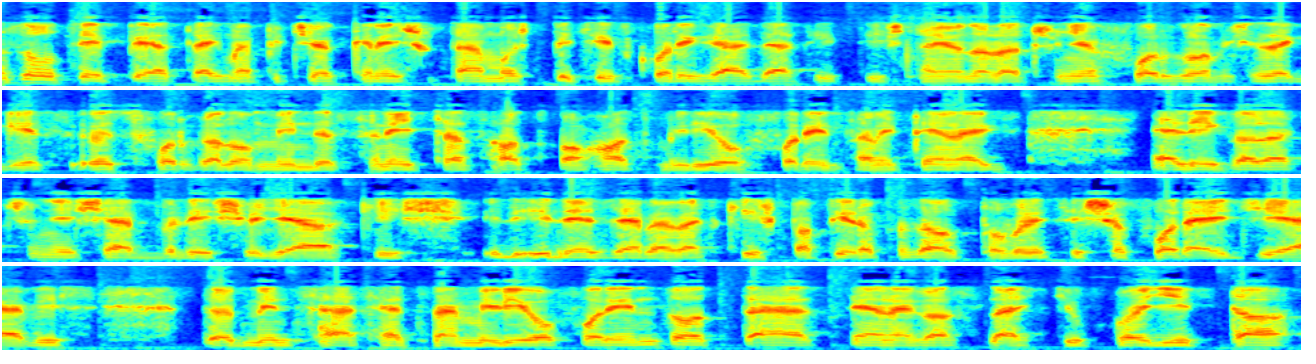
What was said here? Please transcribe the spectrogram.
Az OTP a tegnapi csökkenés után most picit korrigál, de hát itt is nagyon alacsony a forgalom, és az egész összforgalom mindössze 466 millió forint, ami tényleg elég alacsony, és ebből is ugye a kis idézőbe vett kis papírok az autóval és a Forage elvisz több mint 170 millió forintot, tehát tényleg azt látjuk, hogy itt a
